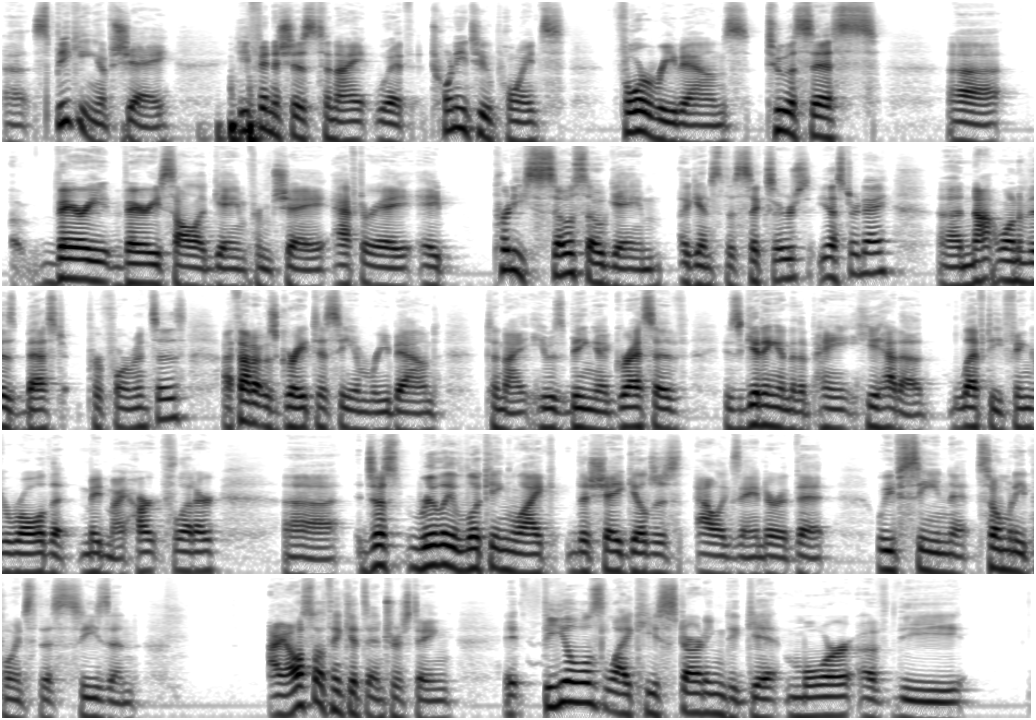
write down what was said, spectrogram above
Uh, speaking of Shai, he finishes tonight with 22 points, four rebounds, two assists. Uh, very, very solid game from Shai after a, a pretty so so game against the Sixers yesterday. Uh, not one of his best performances. I thought it was great to see him rebound tonight. He was being aggressive, he was getting into the paint. He had a lefty finger roll that made my heart flutter. Uh, just really looking like the Shai Gilgeous Alexander that we've seen at so many points this season. I also think it's interesting. It feels like he's starting to get more of the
